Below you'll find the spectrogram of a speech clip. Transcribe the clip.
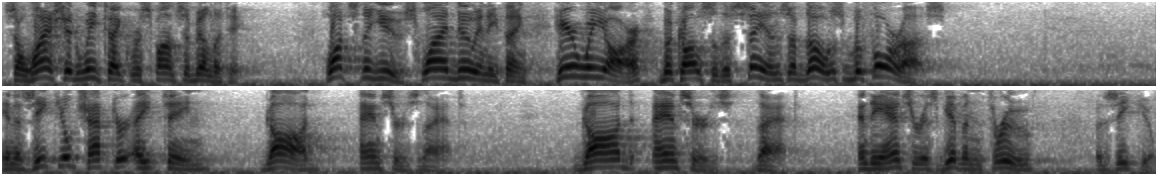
So, why should we take responsibility? What's the use? Why do anything? Here we are because of the sins of those before us. In Ezekiel chapter 18, God answers that. God answers that. And the answer is given through Ezekiel.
